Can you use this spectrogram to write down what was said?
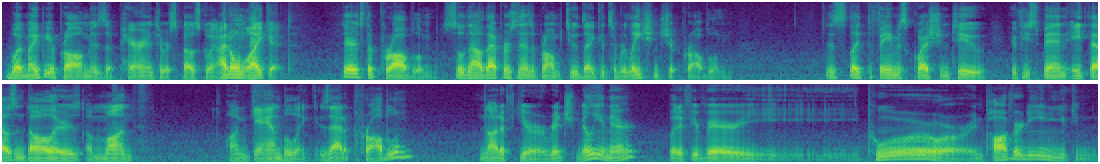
What might be a problem is a parent or a spouse going, I don't like it. There's the problem. So now that person has a problem too, like it's a relationship problem. It's like the famous question too. If you spend $8,000 a month on gambling, is that a problem? Not if you're a rich millionaire, but if you're very poor or in poverty and you can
